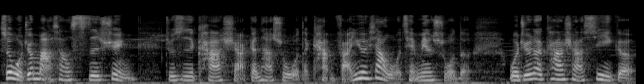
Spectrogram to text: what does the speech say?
所以我就马上私讯就是 Kasha 跟他说我的看法，因为像我前面说的，我觉得 Kasha 是一个。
